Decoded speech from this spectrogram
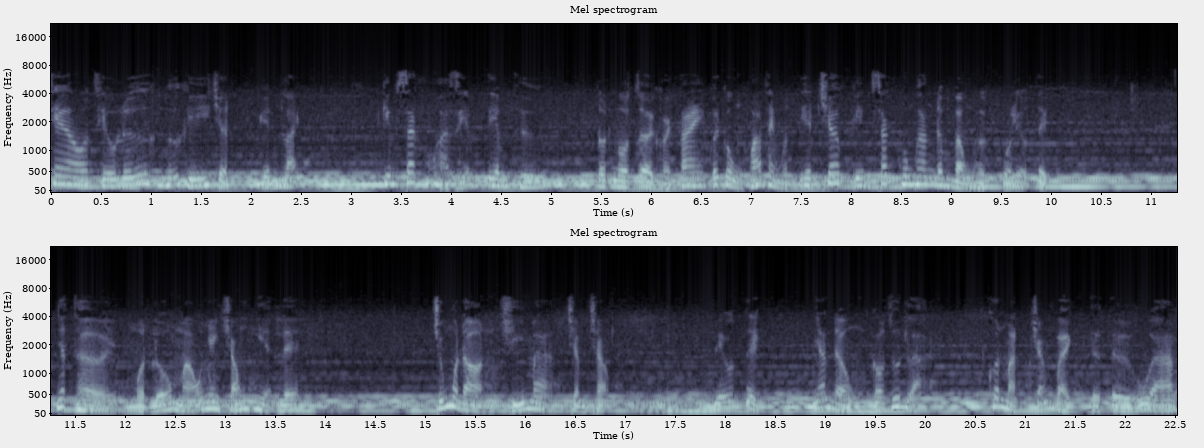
Theo thiếu nữ ngữ khí chợt biến lạnh, Kim sắc hỏa diễm tiêm thứ, Đột ngột rời khỏi tay, Cuối cùng hóa thành một tia chớp kim sắc hung hăng đâm vào ngực của liễu tịch. Nhất thời, Một lỗ máu nhanh chóng hiện lên. Chúng một đòn chí mạng trầm trọng. Liễu tịch Nhãn đồng co rút lại, Khuôn mặt trắng bệch từ từ u ám,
